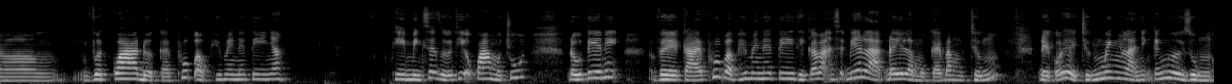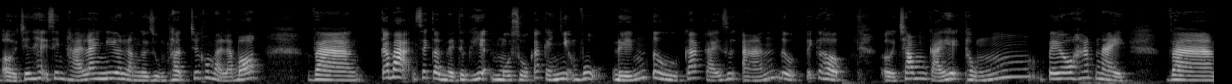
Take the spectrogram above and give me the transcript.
uh, vượt qua được cái proof of humanity nhá thì mình sẽ giới thiệu qua một chút. Đầu tiên ý, về cái proof of humanity thì các bạn sẽ biết là đây là một cái bằng chứng để có thể chứng minh là những cái người dùng ở trên hệ sinh thái Linear là người dùng thật chứ không phải là bot. Và các bạn sẽ cần phải thực hiện một số các cái nhiệm vụ đến từ các cái dự án được tích hợp ở trong cái hệ thống POH này và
